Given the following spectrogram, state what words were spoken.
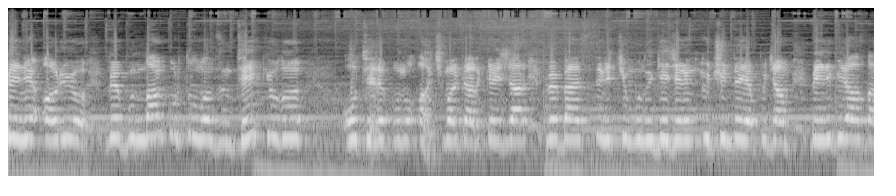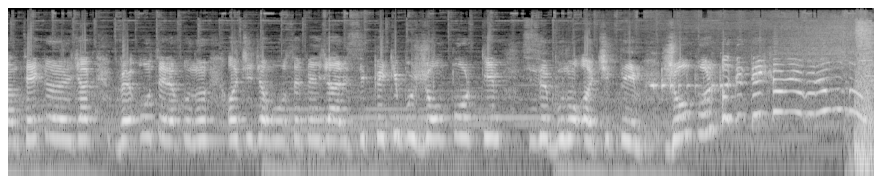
beni arıyor. Ve bundan kurtulmanızın tek yolu o telefonu açmak arkadaşlar ve ben sizin için bunu gecenin üçünde yapacağım. Beni birazdan tekrar arayacak ve o telefonu açacağım o sefercarisi. Peki bu John Ford kim? Size bunu açıklayayım. John bakın tekrar arıyor görüyor musunuz?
